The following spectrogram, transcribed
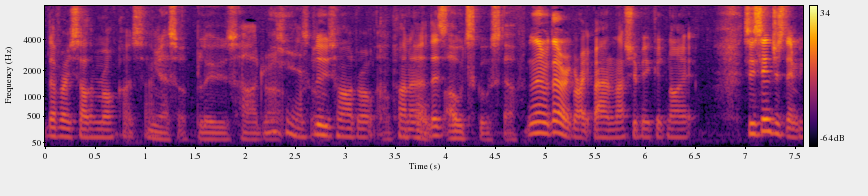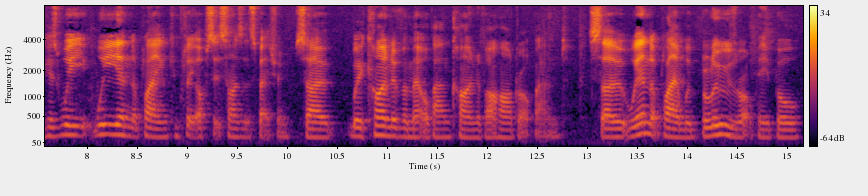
They're very southern rock, I'd say. Yeah, sort of blues, hard rock. Yeah, sort blues, hard rock, kind of. There's old school stuff. they're, they're a great band. That should be a good night. So it's interesting because we we end up playing complete opposite sides of the spectrum. So we're kind of a metal band, kind of a hard rock band. So we end up playing with blues rock people,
